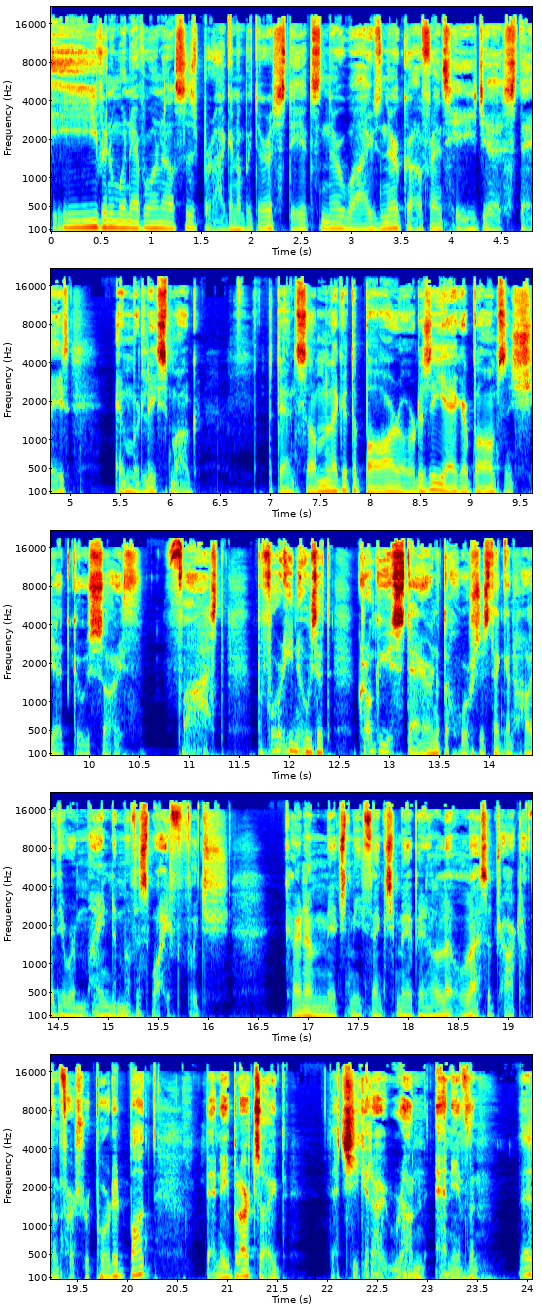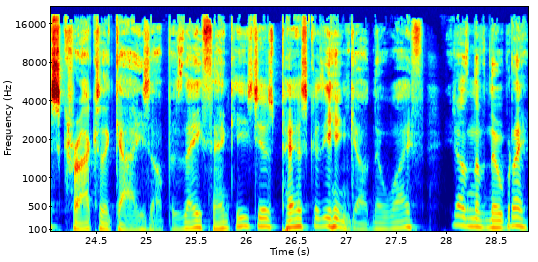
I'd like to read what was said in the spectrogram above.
Even when everyone else is bragging about their estates and their wives and their girlfriends, he just stays inwardly smug. But then some leg at the bar orders a Jaeger bombs and shit goes south. Fast. Before he knows it, Cronky is staring at the horses thinking how they remind him of his wife, which kind of makes me think she may have been a little less attractive than first reported, but then he blurts out that she could outrun any of them. This cracks the guys up as they think he's just pissed because he ain't got no wife. He doesn't have nobody.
